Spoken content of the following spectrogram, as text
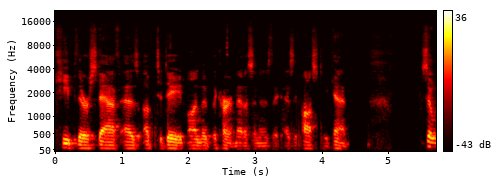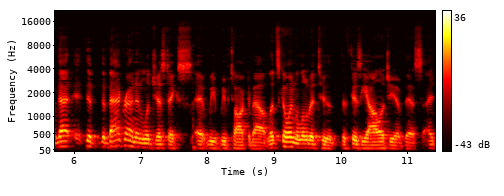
keep their staff as up to date on the, the current medicine as they as they possibly can. So that the, the background in logistics uh, we, we've talked about. Let's go in a little bit to the physiology of this. I,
